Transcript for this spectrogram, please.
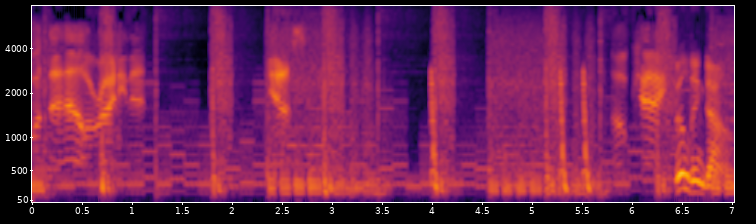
What the hell? Alrighty then. Yes. Okay. Building down.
